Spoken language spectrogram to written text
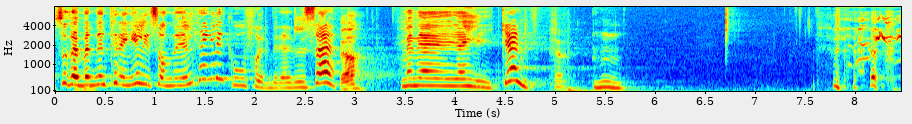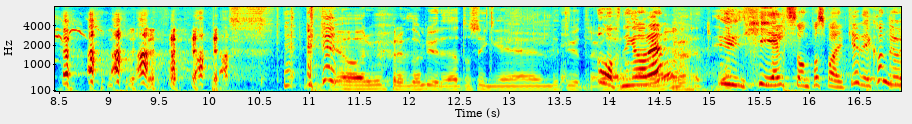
så den, men den trenger litt, sånn, den trenger litt god forberedelse. ja. Men jeg, jeg liker den. ja. Jeg har jo prøvd å lure deg til å synge litt utdrag. Åpninga av det? Helt sånn på sparket. Det kan jo,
